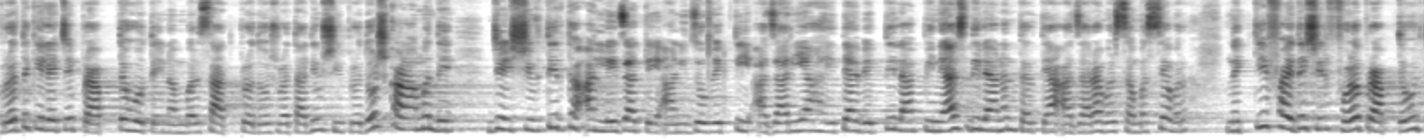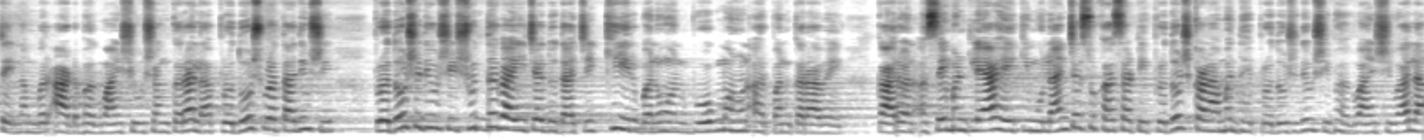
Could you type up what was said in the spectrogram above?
व्रत केल्याचे प्राप्त होते. नंबर सात प्रदोष व्रता दिवशी प्रदोष काळामध्ये जे शिवतीर्थ आणले जाते आणि जो व्यक्ती आजारी आहे त्या व्यक्तीला पिण्यास दिल्यानंतर त्या आजारावर समस्यावर नक्की फायदेशीर फळ प्राप्त होते. नंबर आठ भगवान शिवशंकराला प्रदोष व्रता दिवशी प्रदोष दिवशी शुद्ध गाईच्या दुधाची खीर बनवून भोग म्हणून अर्पण करावे. कारण असे म्हटले आहे की मुलांच्या सुखासाठी प्रदोष काळामध्ये प्रदोष दिवशी भगवान शिवाला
